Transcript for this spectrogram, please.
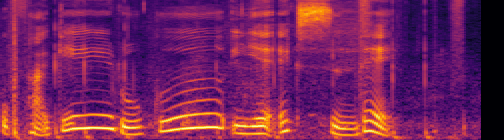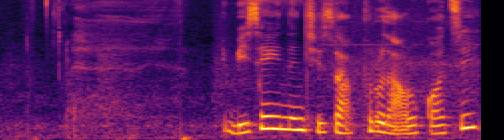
곱하기 로그 2의 x인데 밑에 있는 지수 앞으로 나올 거지?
